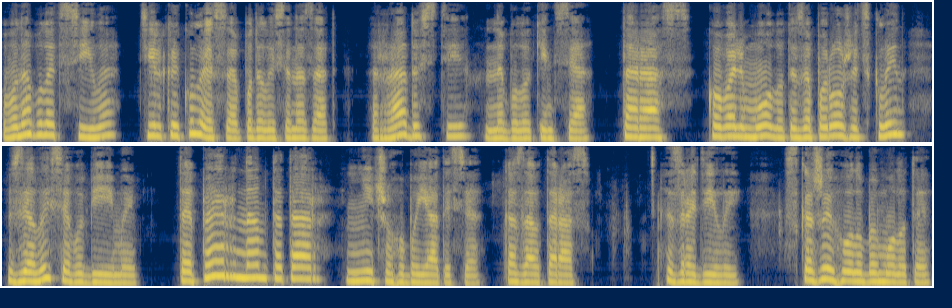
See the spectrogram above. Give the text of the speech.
Вона була ціла, тільки колеса подалися назад. Радості не було кінця. Тарас, коваль молот і запорожець клин взялися в обійми. Тепер нам, татар, нічого боятися, казав Тарас. Зраділий. Скажи, голубе молоте,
